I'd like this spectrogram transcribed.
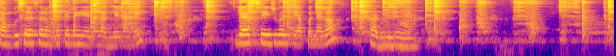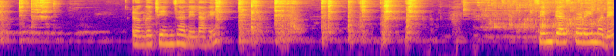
तांबूसर असा रंग त्याला यायला लागलेला आहे. या स्टेजवरती आपण याला काढून घेऊया. रंग चेंज झालेला आहे. सेम त्याच कढईमध्ये.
